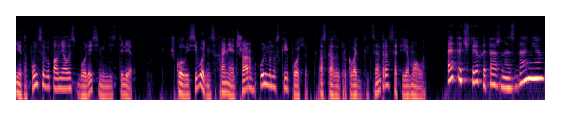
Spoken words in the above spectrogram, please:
и эта функция выполнялась более 70 лет. Школа и сегодня сохраняет шарм ульмановской эпохи, рассказывает руководитель центра София Мола. Это четырехэтажное здание,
